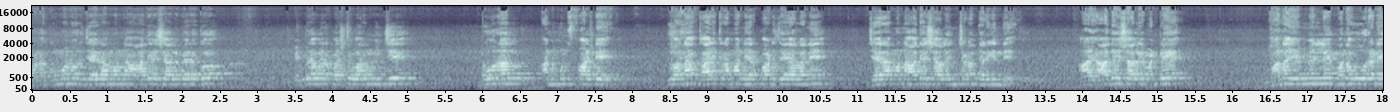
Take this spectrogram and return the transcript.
మన గుమ్మనూరు జయరామన్న ఆదేశాల మేరకు ఫిబ్రవరి ఫస్ట్ వారం నుంచి రూరల్ అండ్ మున్సిపాలిటీలోన కార్యక్రమాన్ని ఏర్పాటు చేయాలని జయరామన్న ఆదేశాలు ఇచ్చడం జరిగింది. ఆ ఆదేశాలు ఏమంటే మన ఎమ్మెల్యే మన ఊరు అనే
